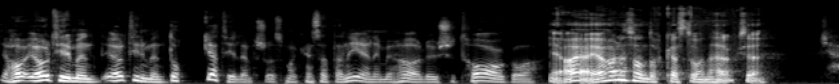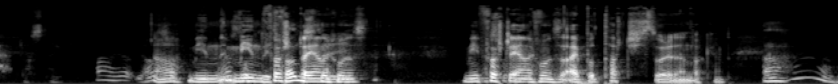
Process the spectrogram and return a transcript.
Jag har, jag, har till och med en, jag har till och med en docka till den förstås, man kan sätta ner den med hörlursuttag och... Ja, ja, jag har en sån docka stående här också. Jävla snygg. Fan, jag, jag Ja, satt- min, min första generations... Min första generations iPod Touch står i den dockan. Aha.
